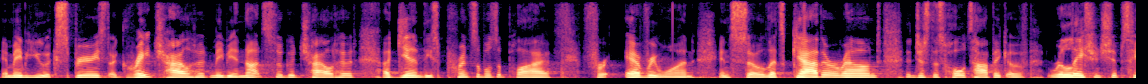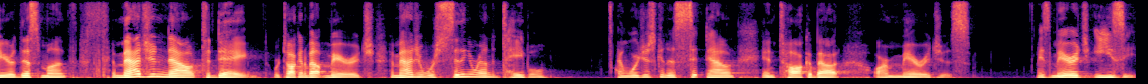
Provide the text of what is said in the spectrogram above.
and maybe you experienced a great childhood, maybe a not so good childhood. Again, these principles apply for everyone. And so let's gather around just this whole topic of relationships here this month. Imagine now today we're talking about marriage. Imagine we're sitting around a table and we're just going to sit down and talk about our marriages. Is marriage easy?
